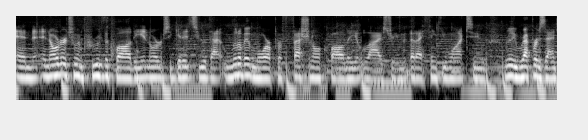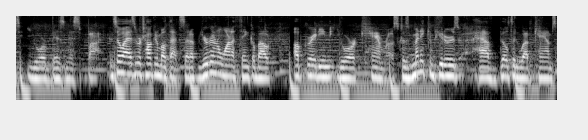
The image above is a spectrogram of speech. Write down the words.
And in order to improve the quality, in order to get it to that little bit more professional quality live stream that I think you want to really represent your business by. And so as we're talking about that setup, you're want to think about upgrading your cameras because many computers have built-in webcams.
